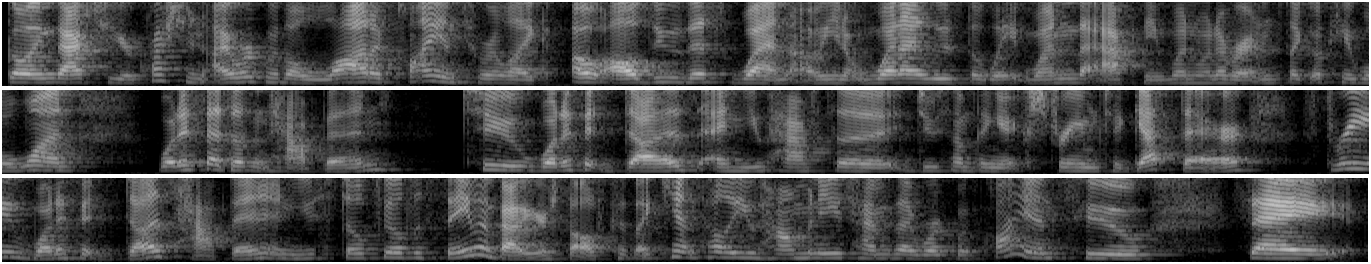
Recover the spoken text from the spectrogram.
going back to your question I work with a lot of clients who are like oh I'll do this when oh, you know when I lose the weight when the acne when whatever. And it's like okay well one what if that doesn't happen Two, what if it does and you have to do something extreme to get there? Three, what if it does happen and you still feel the same about yourself? Because I can't tell you how many times I work with clients who say,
